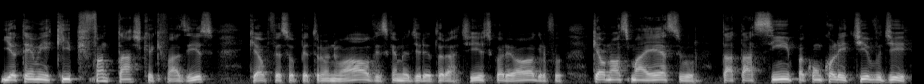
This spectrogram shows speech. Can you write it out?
e eu tenho uma equipe fantástica que faz isso, que é o professor Petrônio Alves, que é meu diretor artístico, coreógrafo, que é o nosso maestro Tata Simpa, com um coletivo de,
